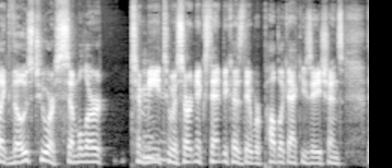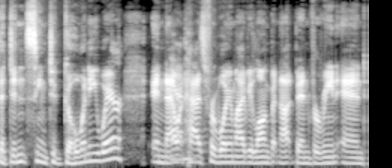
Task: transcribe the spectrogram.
like those two are similar to mm-hmm. me to a certain extent because they were public accusations that didn't seem to go anywhere. And now yeah. it has for William Ivey Long, but not Ben Vereen. And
